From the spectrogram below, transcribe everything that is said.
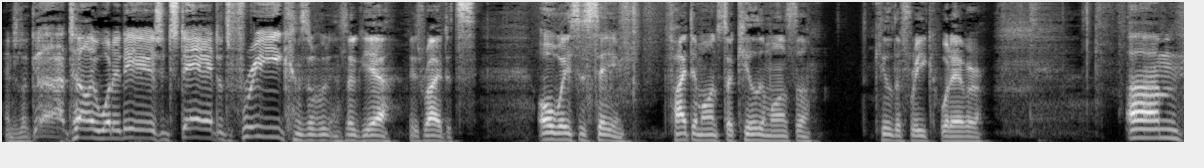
And he's like, ah, tell you what it is. It's dead. It's a freak. And so it's like, yeah, he's right. It's always the same. Fight the monster, kill the monster, kill the freak, whatever. Um,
